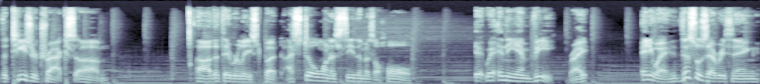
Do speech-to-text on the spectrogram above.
the teaser tracks um, uh, that they released, but I still want to see them as a whole in the MV, right? Anyway, this was everything.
